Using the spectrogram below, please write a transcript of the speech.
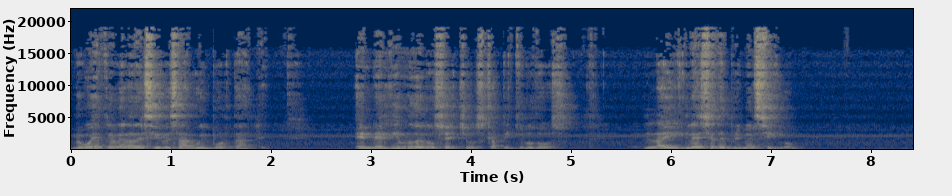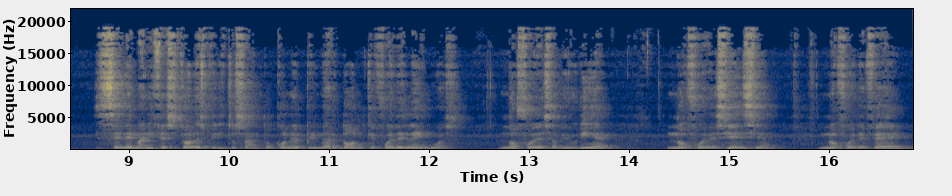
Me voy a atrever a decirles algo importante. En el libro de los Hechos, capítulo 2, la iglesia del primer siglo se le manifestó el Espíritu Santo con el primer don que fue de lenguas. No fue de sabiduría, no fue de ciencia, no fue de fe,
